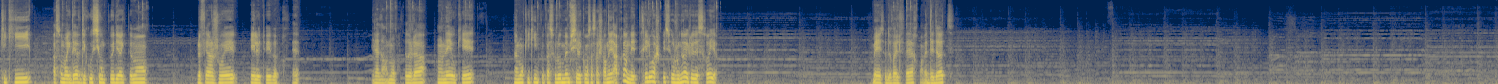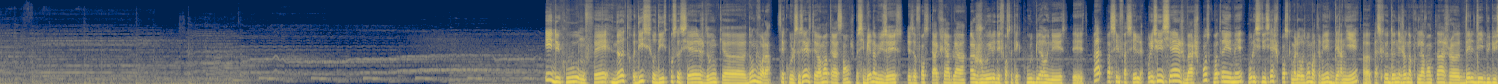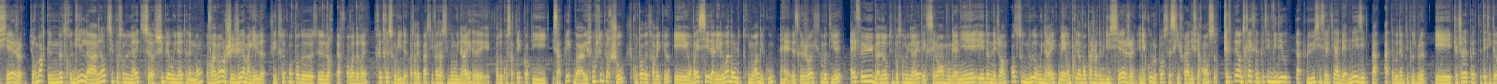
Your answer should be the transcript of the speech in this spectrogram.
Kiki à son break dev. Du coup, si on peut directement le faire jouer et le tuer, bah parfait. Et là, normalement, à partir de là, on est OK. Normalement, Kiki ne peut pas solo, même si elle commence à s'acharner. Après, on est très low HP sur Juno avec le Destroy. Mais ça devrait le faire. On va mettre des dots. Et du coup, on fait notre 10 sur 10 pour ce siège. Donc, euh, donc voilà, c'est cool. Ce siège était vraiment intéressant. Je me suis bien amusé. Les offenses étaient agréables à, jouer. Les défenses étaient cool, bien runées. C'était pas facile, facile. Pour l'issue du siège, bah, je pense qu'on va terminer. Pour l'issue du siège, je pense que malheureusement, on va terminer dernier. Euh, parce que Don Legend a pris l'avantage euh, dès le début du siège. Tu remarques que notre guild a 96% de win rate. C'est super win rate, honnêtement. Vraiment, GG à ma guild. Je suis très content de, leur perf, en vrai de vrai. Très, très solide. Je m'attendais pas à ce qu'ils fassent bon win rate. Et fort de constater quand ils s'appliquent, bah ils sont super chauds. Je suis content d'être avec eux. Et on va essayer d'aller loin dans le tournoi du coup. Est-ce que je vois qu'ils sont motivés? AFEU, bah 98% de win rate, excellent, bon gagné. Et Don Legend, en dessous de nous en win rate, mais ont pris l'avantage au du siège. Et du coup, je pense que c'est ce qui fera la différence. J'espère en tout cas que cette petite vidéo t'a plu. Si c'est le cas, eh bien n'hésite pas à t'abonner, un petit pouce bleu. Et ciao ciao les potes, c'était Tito.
